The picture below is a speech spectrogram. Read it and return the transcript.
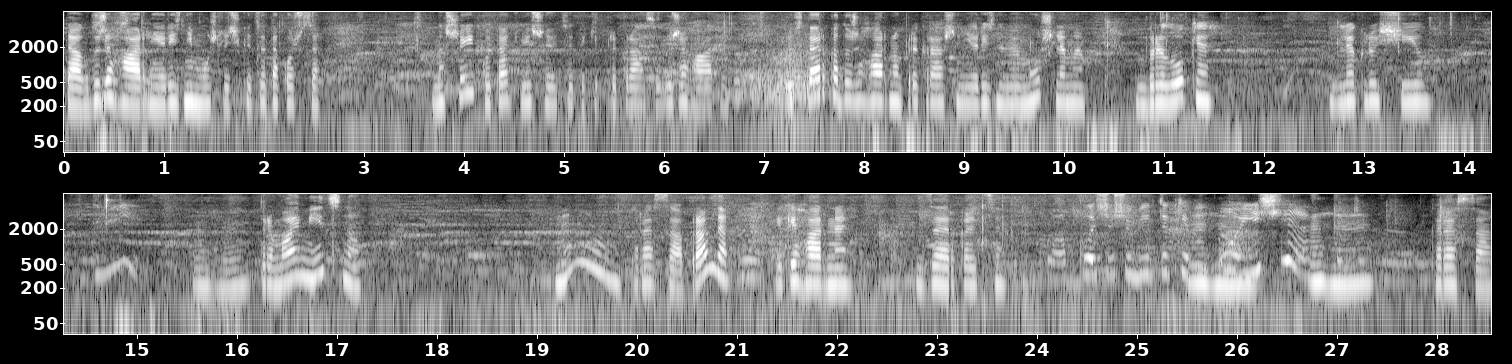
Так, дуже гарні різні мушлічки. Це також все на шийку, так вішаються такі прикраси, дуже гарні. Люстерка дуже гарно прикрашені різними мушлями, брелоки для ключів. Угу. Тримай міцно. М краса, правда? Яке гарне дзеркальце. Хочу, щоб і таке. Мгм. Ой, і ще Мгм. таке. Краса.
